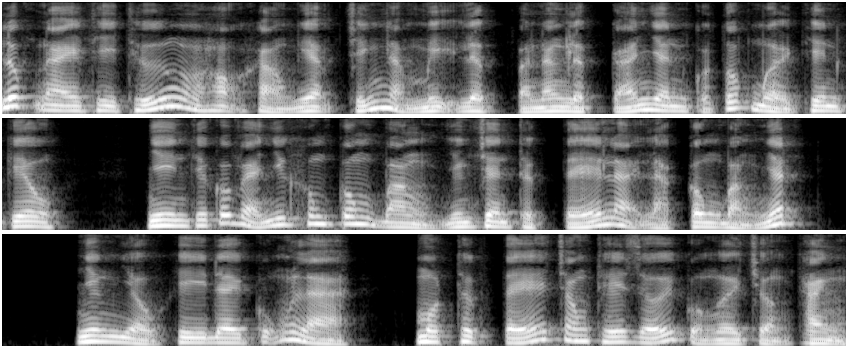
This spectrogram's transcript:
lúc này thì thứ mà họ khảo nghiệm chính là mị lực và năng lực cá nhân của top 10 thiên kiêu. Nhìn thì có vẻ như không công bằng nhưng trên thực tế lại là công bằng nhất. Nhưng nhiều khi đây cũng là một thực tế trong thế giới của người trưởng thành.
